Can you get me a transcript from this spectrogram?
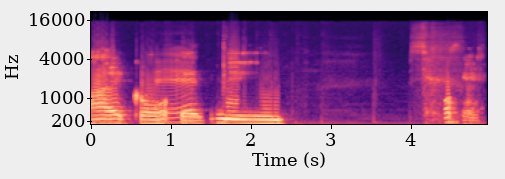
Eh, Ah, ecco, Eh. ok. Quindi, ok.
